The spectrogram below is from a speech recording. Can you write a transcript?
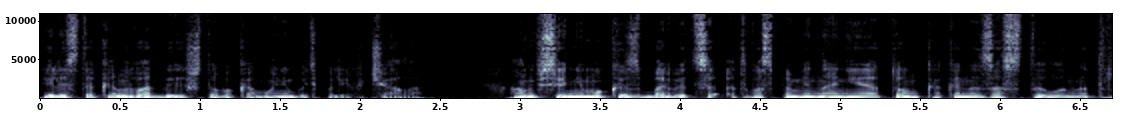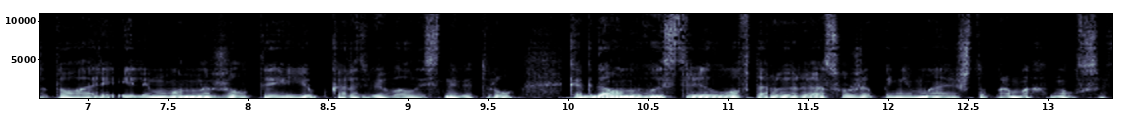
или стакан воды, чтобы кому-нибудь полегчало. Он все не мог избавиться от воспоминания о том, как она застыла на тротуаре, и лимонно-желтая юбка развивалась на ветру, когда он выстрелил во второй раз, уже понимая, что промахнулся в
